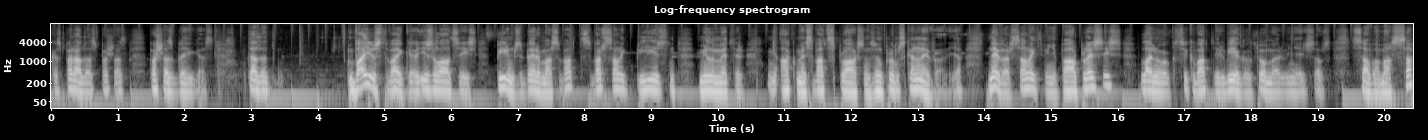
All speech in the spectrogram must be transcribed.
kas parādās pašās, pašās beigās. Tātad, vai uz tvaika izolācijas pirms beramās vatas var salikt 50 mm akmens vatas plāksnes. Un, protams, ka nevar. Ja? Nevar salikt, viņa pārplēsīs, lai no cik vati ir viegli, tomēr viņai ir savs, sava masa.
